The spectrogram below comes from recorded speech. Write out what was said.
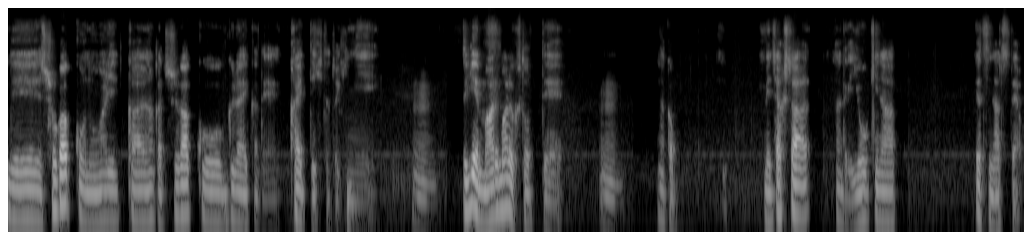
で小学校の終わりかなんか中学校ぐらいかで帰ってきた時にうん。すげえ丸々太ってうん。なんかめちゃくちゃなんだか陽気なやつになってたよ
